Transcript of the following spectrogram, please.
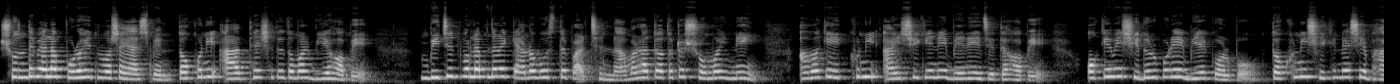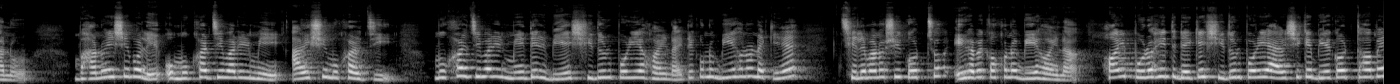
সন্ধেবেলা পুরোহিত মশাই আসবেন, তখনই আরাধ্যের সাথে তোমার বিয়ে হবে। বিজিত বলে, আপনারা কেন বুঝতে পারছেন না? আমার হাতে অতটা সময় নেই। আমাকে এক্ষুনি আইসিকে নিয়ে বেরিয়ে যেতে হবে। ওকে আমি সিঁদুর পরিয়ে বিয়ে করব। তখনই সেখানে আসে ভানু। ভানু এসে বলে, ও মুখার্জি বাড়ির মেয়ে আয়ুষী মুখার্জি। মুখার্জি বাড়ির মেয়েদের বিয়ে সিঁদুর পরিয়ে হয় না। এটা কোনো বিয়ে হলো নাকি হ্যাঁ? ছেলে মানুষই করছ এইভাবে কখনো বিয়ে হয় না। হয় পুরোহিত ডেকে সিঁদুর পরিয়ে আয়ুষীকে বিয়ে করতে হবে,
